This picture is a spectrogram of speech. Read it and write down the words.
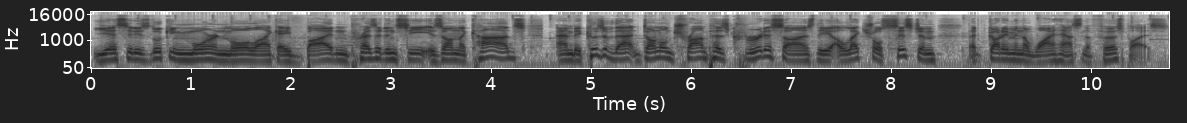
Yes, it is looking more and more like a Biden presidency is on the cards, and because of that, Donald Trump has criticized the electoral system that got him in the White House in the first place.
